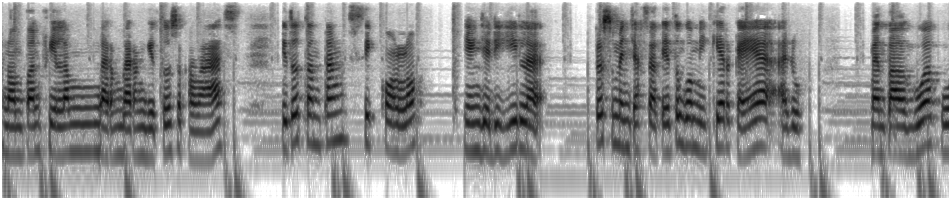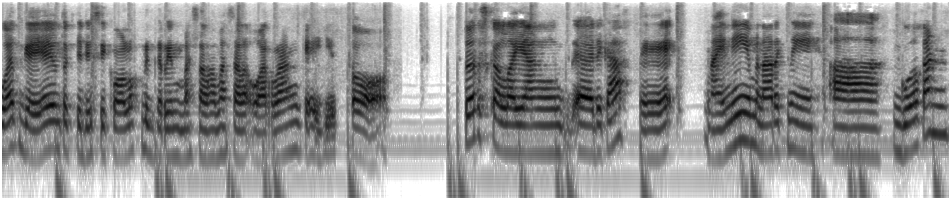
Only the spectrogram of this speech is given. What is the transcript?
nonton film bareng-bareng gitu sekelas, itu tentang psikolog yang jadi gila. Terus semenjak saat itu gue mikir kayak, aduh mental gue kuat gak ya untuk jadi psikolog dengerin masalah-masalah orang kayak gitu. Terus kalau yang uh, di kafe, nah ini menarik nih. Uh, gue kan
